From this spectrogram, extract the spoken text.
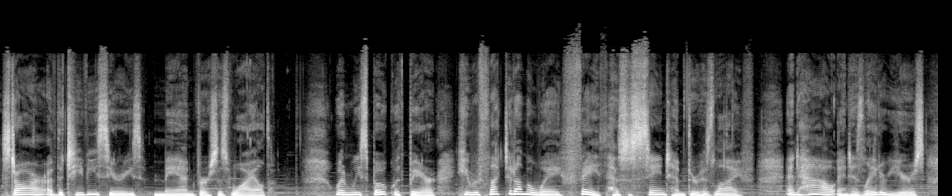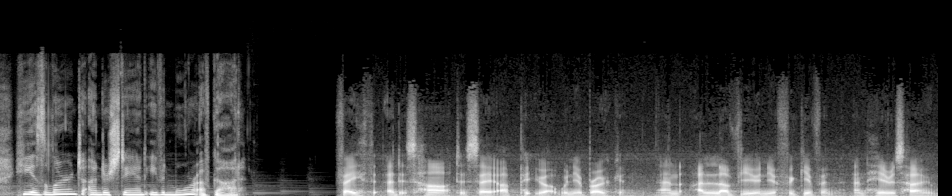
star of the TV series Man vs. Wild. When we spoke with Bear, he reflected on the way faith has sustained him through his life and how, in his later years, he has learned to understand even more of God. Faith at its heart is say, I'll pick you up when you're broken, and I love you and you're forgiven, and here is home,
